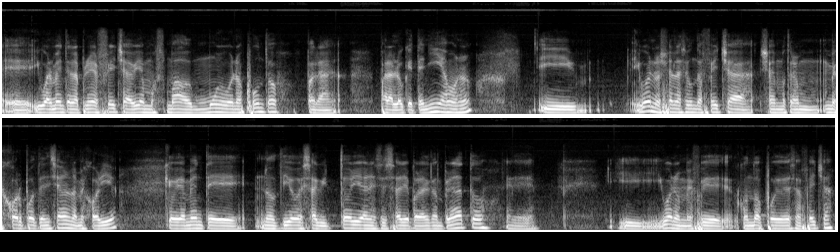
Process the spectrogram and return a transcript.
Eh, igualmente en la primera fecha habíamos sumado muy buenos puntos para, para lo que teníamos, ¿no? Y, bueno, ya en la segunda fecha ya demostramos un mejor potencial, una mejoría, que obviamente nos dio esa victoria necesaria para el campeonato. Eh, y, bueno, me fui con dos podios de esa fecha.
